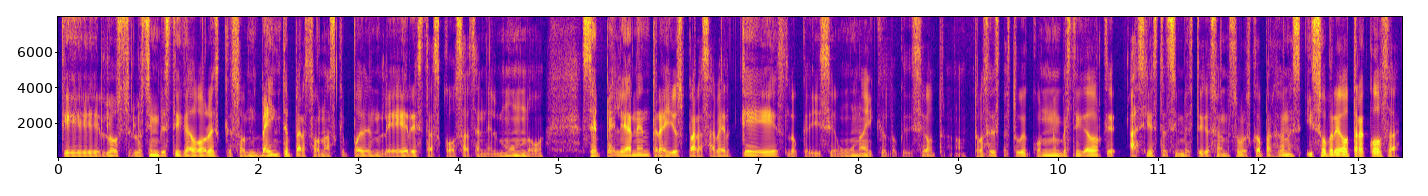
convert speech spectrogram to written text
que los, los, investigadores, que son 20 personas que pueden leer estas cosas en el mundo, se pelean entre ellos para saber qué es lo que dice uno y qué es lo que dice otro. Entonces estuve con un investigador que hacía estas investigaciones sobre las comparaciones y sobre otra cosa.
